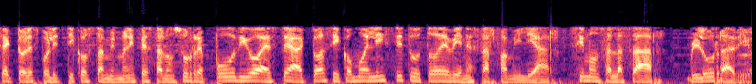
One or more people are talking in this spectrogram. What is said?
Sectores políticos también manifestaron su repudio a este acto, así como el Instituto de Bienestar Familiar. Simón Salazar, Blue Radio.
